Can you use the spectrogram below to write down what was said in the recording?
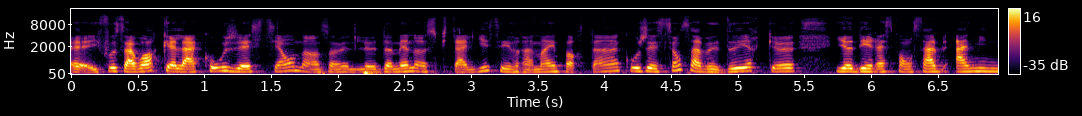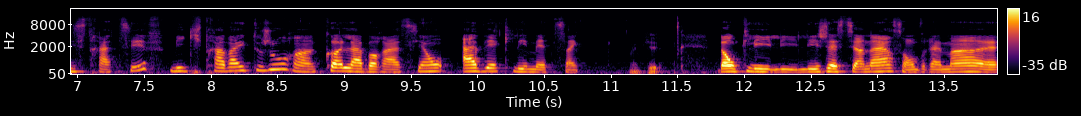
Euh, il faut savoir que la co-gestion dans un, le domaine hospitalier, c'est vraiment important. Co-gestion, ça veut dire qu'il y a des responsables administratifs, mais qui travaillent toujours en collaboration avec les médecins. Donc, les, gestionnaires sont vraiment euh,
